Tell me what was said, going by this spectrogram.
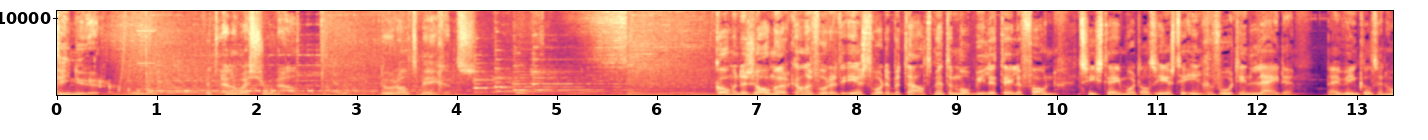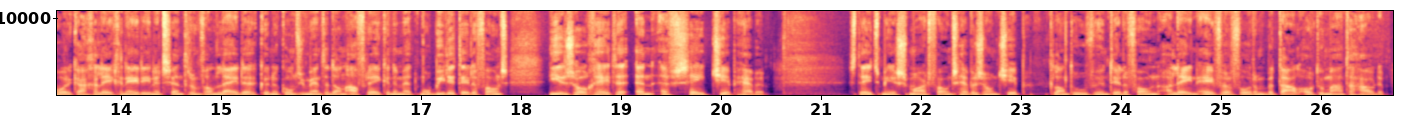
10 uur. Het NOS-journaal. Door Alt Megens. Komende zomer kan er voor het eerst worden betaald met een mobiele telefoon. Het systeem wordt als eerste ingevoerd in Leiden. Bij winkels en horecagelegenheden in het centrum van Leiden... kunnen consumenten dan afrekenen met mobiele telefoons... die een zogeheten NFC-chip hebben. Steeds meer smartphones hebben zo'n chip. Klanten hoeven hun telefoon alleen even voor een betaalautomaat te houden.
